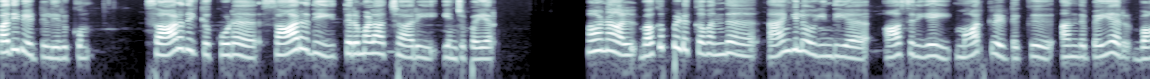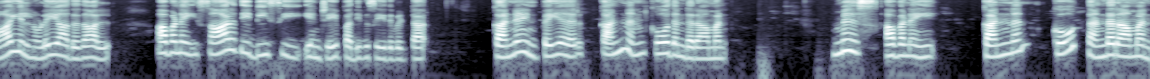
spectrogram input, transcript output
பதிவேட்டில் இருக்கும். சாரதிக்கு கூட சாரதி திருமலாச்சாரி என்று பெயர். ஆனால் வகுப்பெடுக்க வந்த ஆங்கிலோ இந்திய ஆசிரியை மார்க்ரெட்டுக்கு அந்த பெயர் வாயில் நுழையாததால் அவனை சாரதி டிசி என்றே பதிவு செய்துவிட்டார் கண்ணனின் பெயர் கண்ணன் கோதண்டராமன். மிஸ் அவனை கண்ணன் கோ தண்டராமன்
